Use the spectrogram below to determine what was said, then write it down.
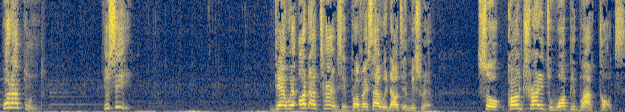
what happened? You see, there were other times he prophesied without a minstrel. So, contrary to what people have thought,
